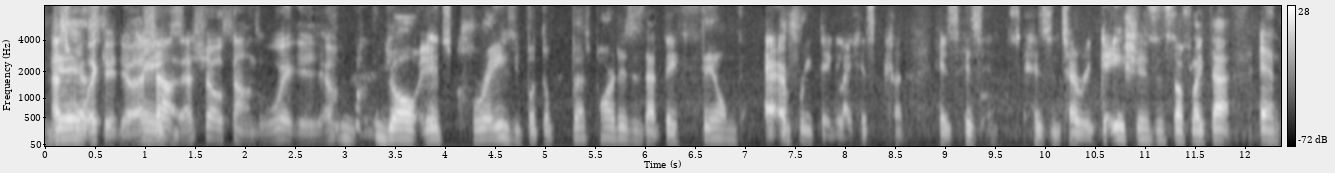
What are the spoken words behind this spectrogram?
That's Yes. wicked, yo. That, Ex- show, that show sounds wicked, yo. Yo, it's crazy. But the best part is, is that they filmed everything, like his his his his interrogations and stuff like that. And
